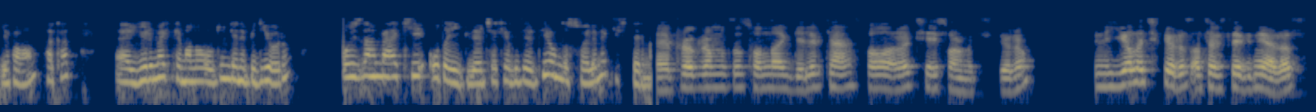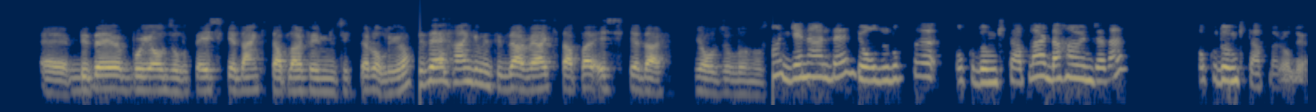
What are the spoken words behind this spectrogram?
yapamam. Fakat e, yürümek temalı olduğunu gene biliyorum. O yüzden belki o da ilgileri çekebilir diye onu da söylemek isterim. E, programımızın sonuna gelirken son olarak şey sormak istiyorum. Şimdi yola çıkıyoruz, otobüse biniyoruz. E, bize bu yolculukta eşlik eden kitaplar ve müzikler oluyor. Bize hangi müzikler veya kitaplar eşlik eder yolculuğunuz? Genelde yolculukta okuduğum kitaplar daha önceden okuduğum kitaplar oluyor.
